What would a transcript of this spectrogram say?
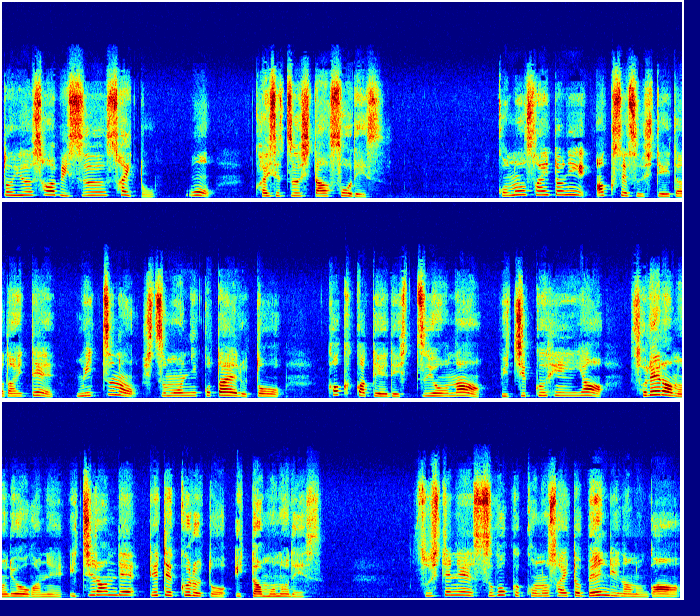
というサービスサイトを開設したそうです。このサイトにアクセスしていただいて3つの質問に答えると各家庭で必要な備蓄品やそれらの量がね一覧で出てくるといったものです。そしてねすごくこのサイト便利なのが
